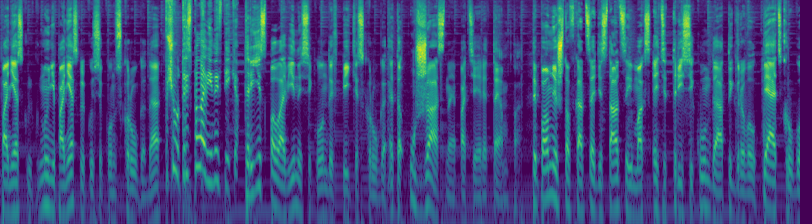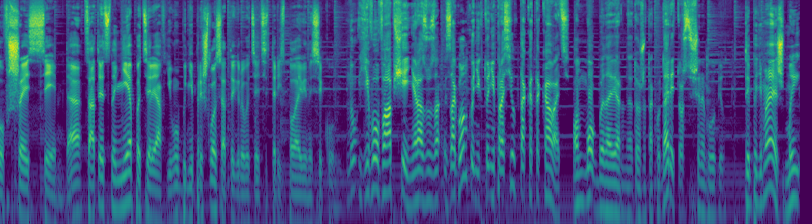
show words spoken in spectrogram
по несколько, ну не по несколько секунд с круга, да? Почему? Три с половиной в пике. Три с половиной секунды в пике с круга. Это ужасная потеря темпа. Ты помнишь, что в конце дистанции Макс эти три секунды отыгрывал 5 кругов, 6-7, да? Соответственно, не потеряв, ему бы не пришлось пришлось отыгрывать эти три с половиной секунды. Ну, его вообще ни разу за, за гонку никто не просил так атаковать. Он мог бы, наверное, тоже так ударить, то, что Шины бы убил. Ты понимаешь, мы,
